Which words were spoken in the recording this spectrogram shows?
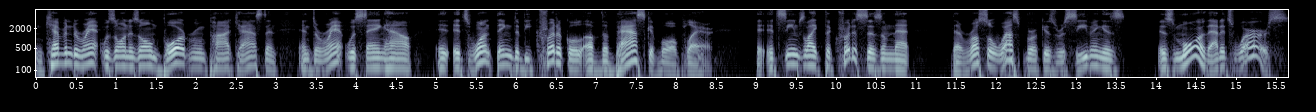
And Kevin Durant was on his own boardroom podcast, and, and Durant was saying how it, it's one thing to be critical of the basketball player. It, it seems like the criticism that, that Russell Westbrook is receiving is, is more that it's worse.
